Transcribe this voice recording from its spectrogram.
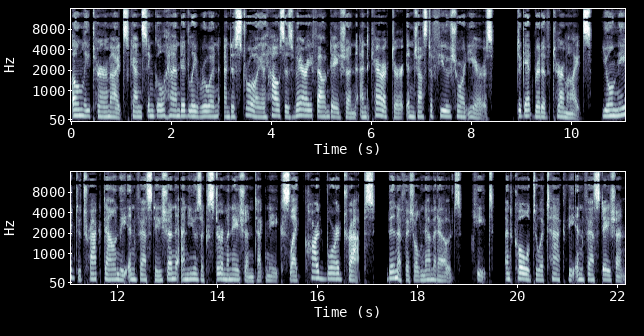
Only termites can single-handedly ruin and destroy a house's very foundation and character in just a few short years. To get rid of termites, you'll need to track down the infestation and use extermination techniques like cardboard traps, beneficial nematodes, heat, and cold to attack the infestation.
